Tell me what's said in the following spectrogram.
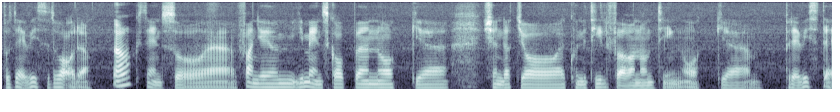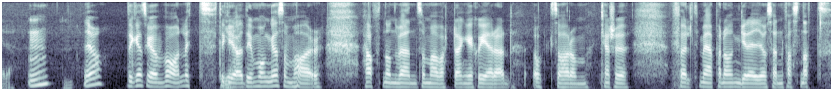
på det viset var det. Ja. Och sen så eh, fann jag gemenskapen och eh, kände att jag kunde tillföra någonting och eh, på det viset är det. Mm. Mm. Ja, det är ganska vanligt tycker ja. jag. Det är många som har haft någon vän som har varit engagerad och så har de kanske följt med på någon grej och sen fastnat.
